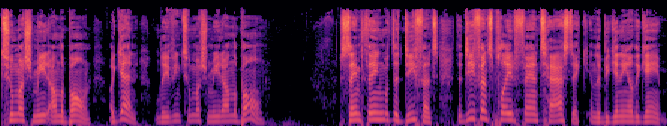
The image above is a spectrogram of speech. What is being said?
too much meat on the bone. Again, leaving too much meat on the bone. Same thing with the defense. The defense played fantastic in the beginning of the game.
